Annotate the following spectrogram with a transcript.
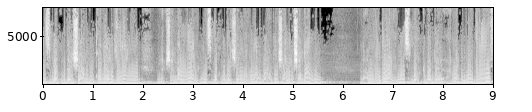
disebah kepada Syah Al-Qadir Al-Jilani Naksyabaniyah disebah kepada Syah Muhammad Bahadur Syah Naksyaban Al-Ahmadiyah disebah kepada Ahmad Ibn Idris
